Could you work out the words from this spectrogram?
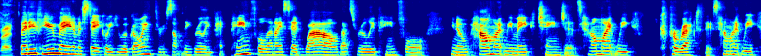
Right. But if you made a mistake or you were going through something really pa- painful, and I said, wow, that's really painful, you know, how might we make changes? How might we correct this? How might we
